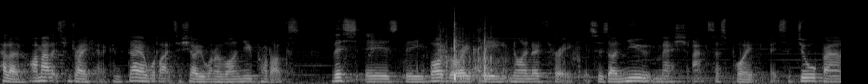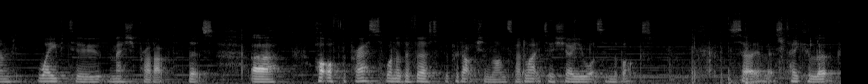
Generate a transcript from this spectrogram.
Hello, I'm Alex from DrayTek and today I would like to show you one of our new products. This is the Vigor AP903. This is our new mesh access point. It's a dual band Wave 2 mesh product that's uh, hot off the press, one of the first of the production runs. So I'd like to show you what's in the box. So let's take a look.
